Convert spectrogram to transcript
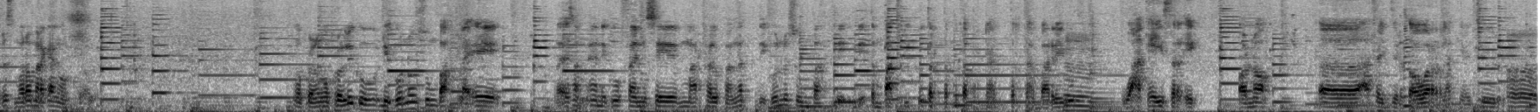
Terus moro mereka ngobrol. Ngobrol-ngobrol iku di kono sumpah lek lek sampean niku fans Marvel banget di kono sumpah di, di tempat iku terdapat terdampar iku Hmm. wakai Easter egg ono eh, Avenger Tower lagi hancur Oh.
